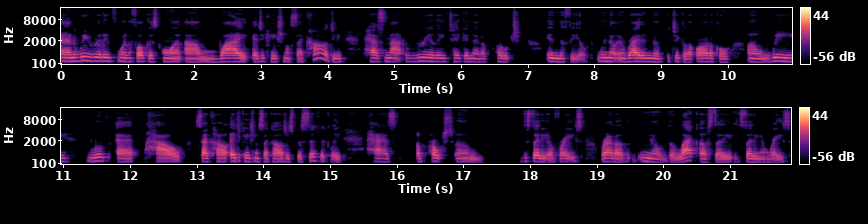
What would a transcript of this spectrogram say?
And we really want to focus on um, why educational psychology has not really taken that approach in the field. We know in writing a particular article, um, we looked at how psycho- educational psychology specifically has approached um, the study of race rather you know the lack of study studying race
